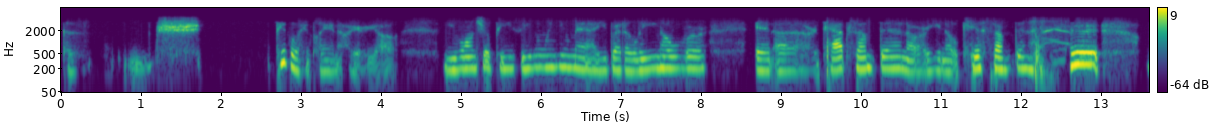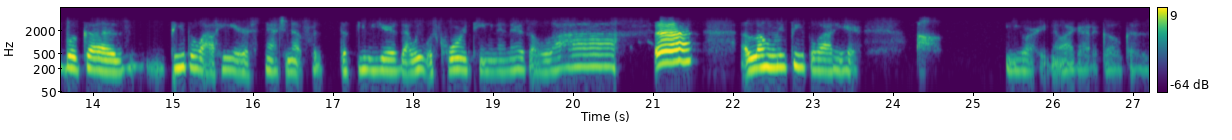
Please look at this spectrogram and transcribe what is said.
Because people ain't playing out here, y'all. You want your peace even when you're mad. You better lean over and uh tap something or you know kiss something. Because people out here are snatching up for the few years that we was quarantined and there's a lot of lonely people out here. Oh you already know i gotta go because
